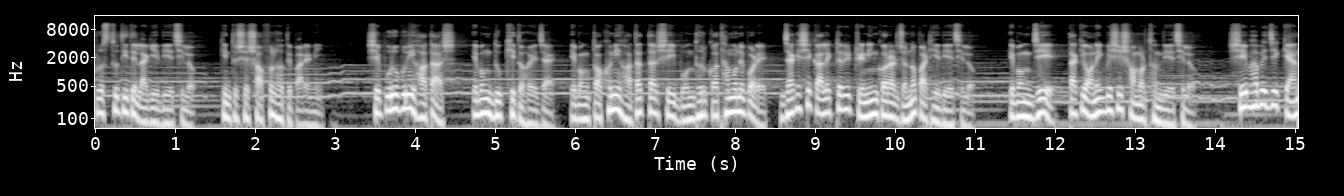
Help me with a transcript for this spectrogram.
প্রস্তুতিতে লাগিয়ে দিয়েছিল, কিন্তু সে সফল হতে পারেনি। সে পুরোপুরি হতাশ এবং দুঃখিত হয়ে যায়, এবং তখনই হঠাৎ তার সেই বন্ধুর কথা মনে পড়ে, যাকে সে কালেক্টরি ট্রেনিং করার জন্য পাঠিয়ে দিয়েছিল, এবং যে তাকে অনেক বেশি সমর্থন দিয়েছিল। সেভাবে যে কেন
